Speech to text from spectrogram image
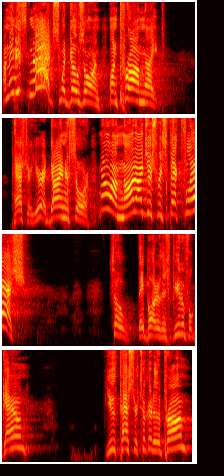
I mean, it's nuts what goes on on prom night. Pastor, you're a dinosaur. No, I'm not. I just respect flesh. So they bought her this beautiful gown. Youth pastor took her to the prom.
